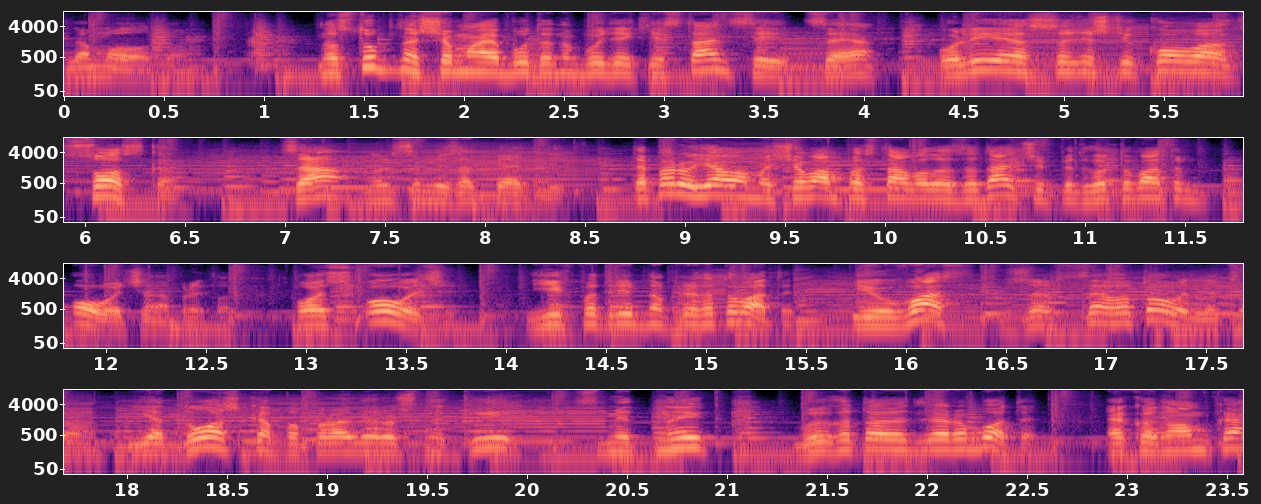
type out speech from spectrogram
для молотого. Наступне, що має бути на будь-якій станції, це олія соняшникова соска. Ця 0,75 літрів. Тепер уявимо, що вам поставили задачу підготувати овочі, наприклад. Ось овочі. Їх потрібно приготувати. І у вас вже все готове для цього. Є дошка, паперові рушники, смітник. Ви готові для роботи. Економка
